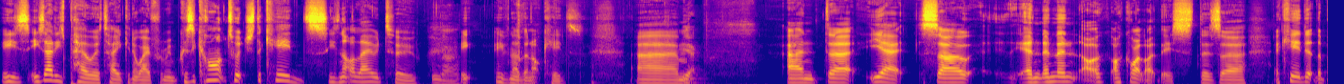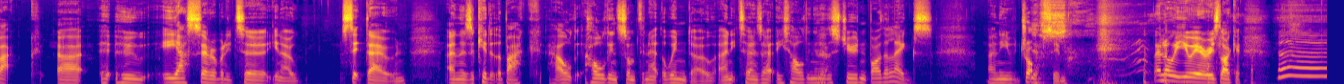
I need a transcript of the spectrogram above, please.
He's he's had his power taken away from him because he can't touch the kids. He's not allowed to. No. E- even though they're not kids. Um, Yeah. And uh, yeah, so and and then I, I quite like this. There's a a kid at the back uh, who he asks everybody to you know sit down, and there's a kid at the back hold, holding something out the window, and it turns out he's holding another Yeah. student by the legs, and he drops Yes. him. and all you hear is like a. "Ah, ah,"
